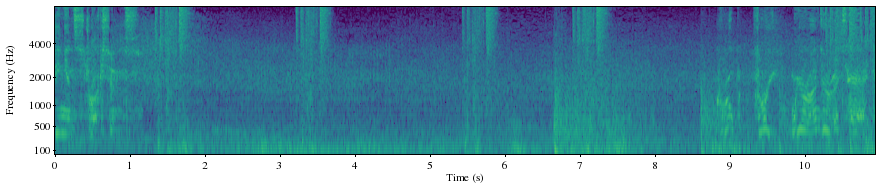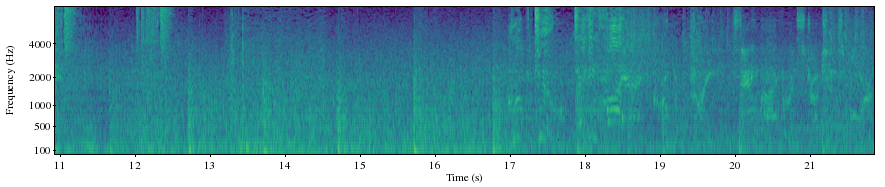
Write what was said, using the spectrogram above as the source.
instructions. Group 3, we're under attack. Group 2, taking fire. Group 3, standing by for instructions. Over.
